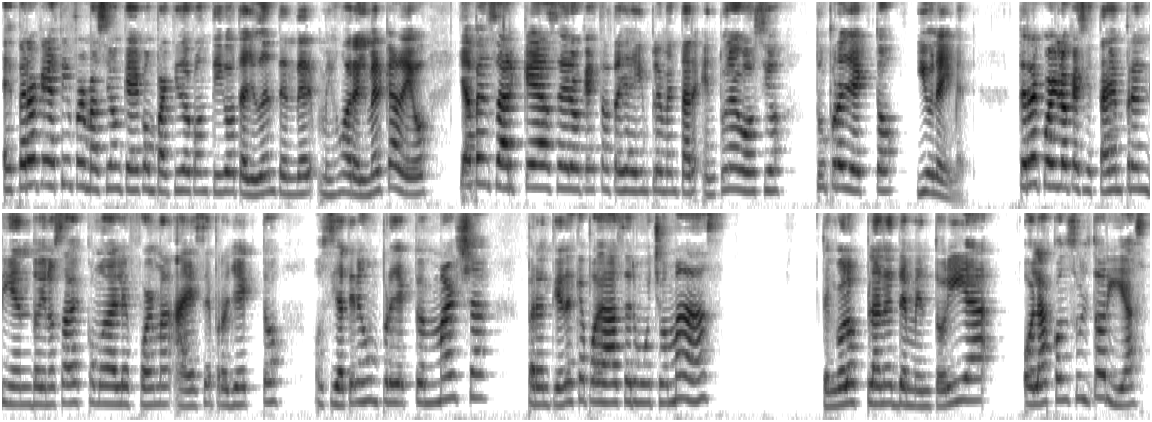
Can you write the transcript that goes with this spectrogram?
espero que esta información que he compartido contigo te ayude a entender mejor el mercadeo y a pensar qué hacer o qué estrategias implementar en tu negocio, tu proyecto, you name it. Te recuerdo que si estás emprendiendo y no sabes cómo darle forma a ese proyecto o si ya tienes un proyecto en marcha, pero entiendes que puedes hacer mucho más, tengo los planes de mentoría o las consultorías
